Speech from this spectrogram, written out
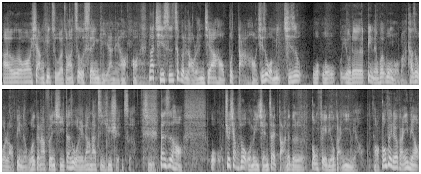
啊我想去煮啊，总要做生意啊那哈哦，那其实这个老人家哈不打哈，其实我们其实。我我有的病人会问我嘛，他是我老病人，我会跟他分析，但是我也让他自己去选择。但是哈，我就像说我们以前在打那个公费流感疫苗，哦，公费流感疫苗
